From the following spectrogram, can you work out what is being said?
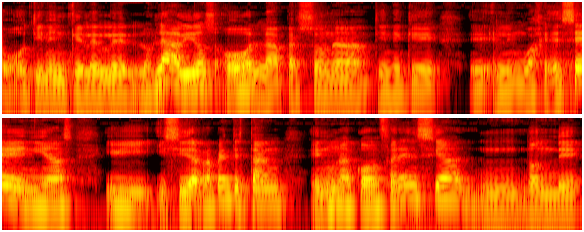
o tienen que leerle los labios o la persona tiene que eh, el lenguaje de señas y, si de repente están en una conferencia mm, donde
